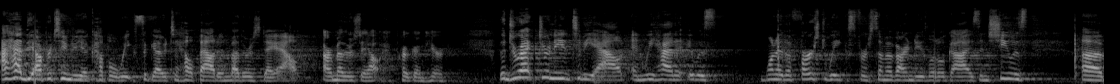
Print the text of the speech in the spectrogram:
I had the opportunity a couple weeks ago to help out in Mother's Day Out, our Mother's Day Out program here. The director needed to be out, and we had it was one of the first weeks for some of our new little guys, and she was uh,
